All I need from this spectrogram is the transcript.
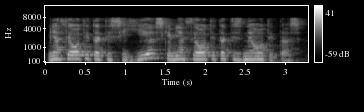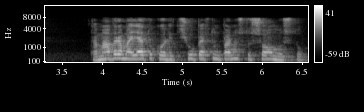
μια θεότητα της υγείας και μια θεότητα της νεότητας. Τα μαύρα μαλλιά του κοριτσιού πέφτουν πάνω στους ώμους του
